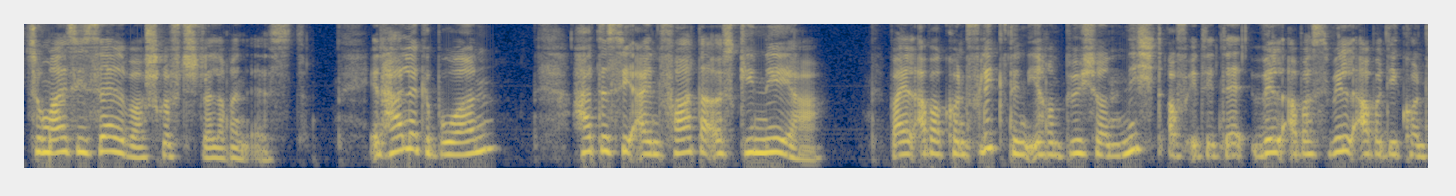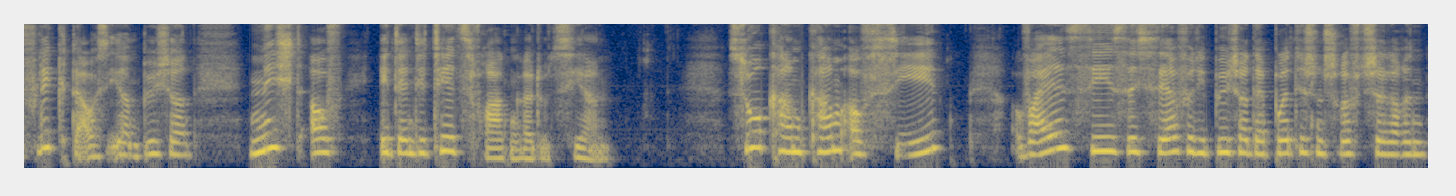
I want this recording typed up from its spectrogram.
zumal sie selber Schriftstellerin ist. In Halle geboren, hatte sie einen Vater aus Guinea, weil aber Konflikte in ihren Büchern nicht auf Identität will, aber will aber die Konflikte aus ihren Büchern nicht auf Identitätsfragen reduzieren. So kam Kam auf sie, weil sie sich sehr für die Bücher der britischen Schriftstellerin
